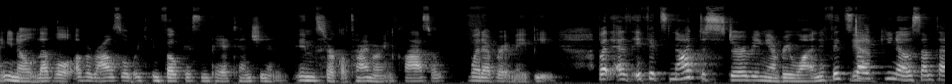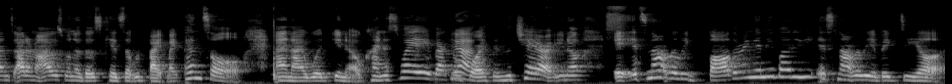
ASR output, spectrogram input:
you know level of arousal where he can focus and pay attention in, in circle time or in class or whatever it may be. But as if it's not disturbing everyone, if it's yeah. like, you know, sometimes I don't know, I was one of those kids that would bite my pencil and I would, you know, kind of sway back and yeah. forth in the chair, you know, it, it's not really bothering anybody. It's not really a big deal.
